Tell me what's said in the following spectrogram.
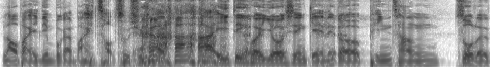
老板一定不敢把你找出去，他他一定会优先给那个平常做了。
